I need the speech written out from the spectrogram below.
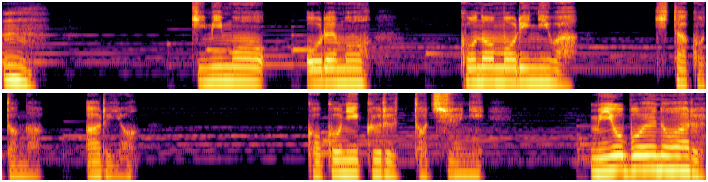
うん。君も俺もこの森には来たことがあるよ。ここに来る途中に見覚えのある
